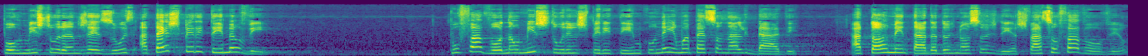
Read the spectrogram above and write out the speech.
Por misturando Jesus, até espiritismo eu vi. Por favor, não misturem o espiritismo com nenhuma personalidade atormentada dos nossos dias. Faça o favor, viu?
